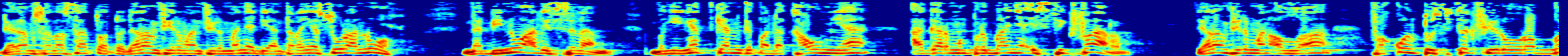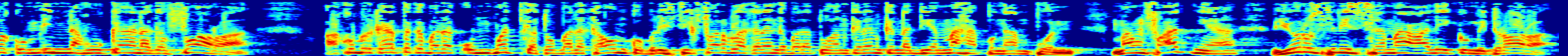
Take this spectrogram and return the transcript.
dalam salah satu atau dalam firman-firmannya di antaranya surah Nuh. Nabi Nuh alaihissalam mengingatkan kepada kaumnya agar memperbanyak istighfar. Dalam firman Allah, "Faqultu astaghfiru rabbakum innahu kana ghaffara." Aku berkata kepada umat atau kepada kaumku beristighfarlah kalian kepada Tuhan kalian karena Dia Maha Pengampun. Manfaatnya yursilis sama alaikum midrara.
